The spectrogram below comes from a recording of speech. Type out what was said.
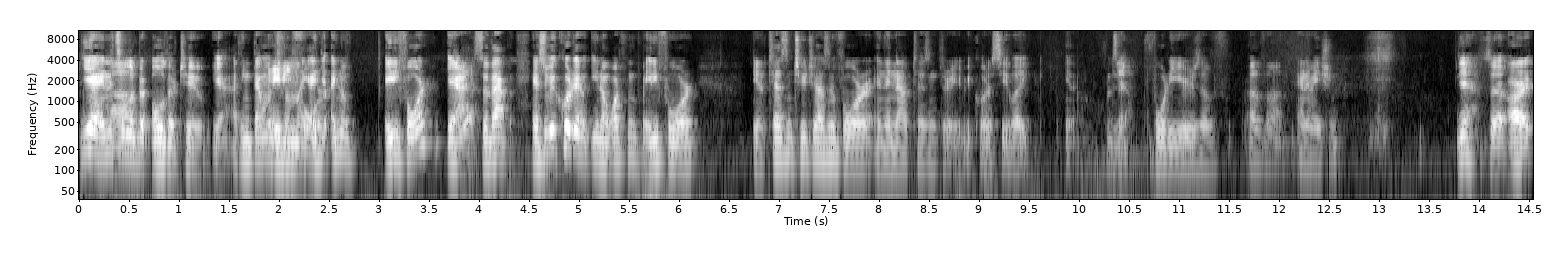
Yeah, and it's a Um, little bit older too. Yeah, I think that one's from like I, I know eighty four. Yeah, Yeah. so that yeah, so cool to you know watch from eighty four, you know, two thousand two, two thousand four, and then now two thousand three. It'd be cool to see like you know what's it, Yeah. forty years of of uh, animation. Yeah. So all right,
